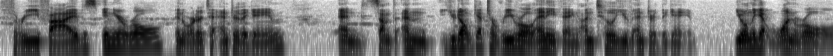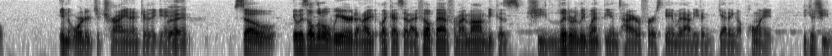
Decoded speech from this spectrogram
three fives in your roll in order to enter the game and some and you don't get to re-roll anything until you've entered the game. You only get one roll in order to try and enter the game. Right. So it was a little weird, and I like I said, I felt bad for my mom because she literally went the entire first game without even getting a point because she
